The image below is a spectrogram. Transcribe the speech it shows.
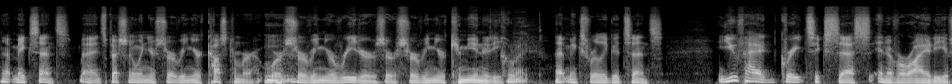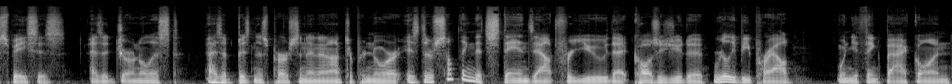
That makes sense. And especially when you're serving your customer or serving your readers or serving your community. Correct. That makes really good sense. You've had great success in a variety of spaces as a journalist, as a business person, and an entrepreneur. Is there something that stands out for you that causes you to really be proud when you think back on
